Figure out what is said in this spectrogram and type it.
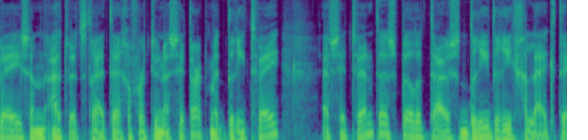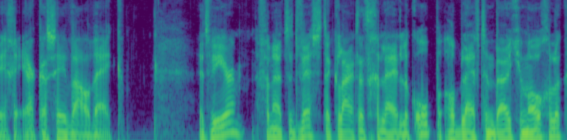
II zijn uitwedstrijd tegen Fortuna Sittard met 3-2. FC Twente speelde thuis 3-3 gelijk tegen RKC Waalwijk. Het weer. Vanuit het westen klaart het geleidelijk op, al blijft een buitje mogelijk.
